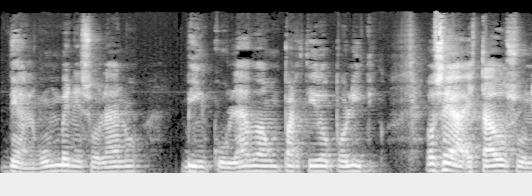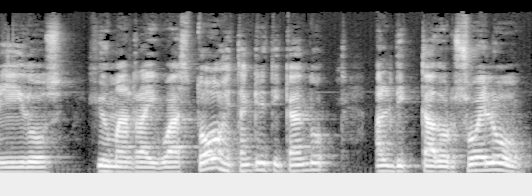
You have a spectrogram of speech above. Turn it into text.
de algún venezolano vinculado a un partido político? O sea, Estados Unidos, Human Rights Watch, todos están criticando al dictador suelo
